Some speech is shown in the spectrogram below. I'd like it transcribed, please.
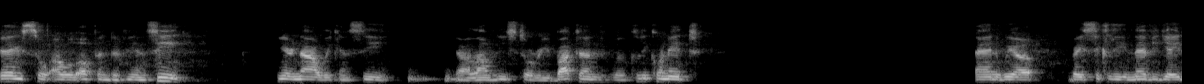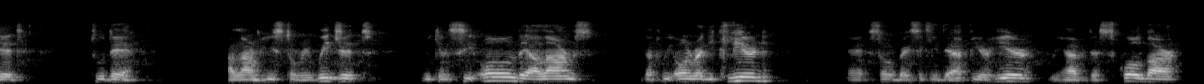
Okay, so I will open the VNC. Here now we can see the alarm history button. We'll click on it and we are basically navigated to the alarm history widget. We can see all the alarms that we already cleared. Uh, so basically they appear here. We have the scroll bar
